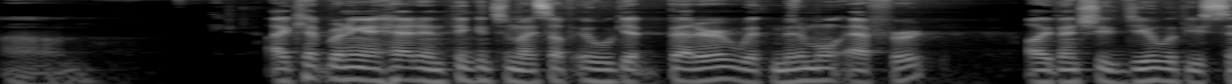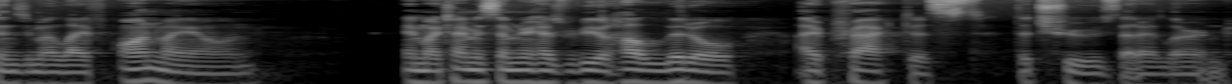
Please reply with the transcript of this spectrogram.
Um, I kept running ahead and thinking to myself, it will get better with minimal effort. I'll eventually deal with these sins in my life on my own. And my time in seminary has revealed how little I practiced the truths that I learned.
